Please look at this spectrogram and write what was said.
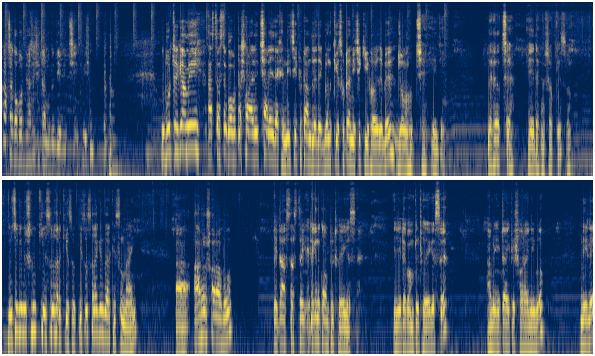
কাঁচা গোবর দেওয়া আছে, সেটার মধ্যে দিয়ে দিচ্ছি। উপর থেকে আমি আস্তে আস্তে গোবরটা সরাই নিচ্ছি, আর এই দেখেন, নিচে একটু টানলে দেখবেন কিছুটা নিচে কি হয়ে যাবে জমা হচ্ছে। এই যে, দেখা যাচ্ছে? এই দেখেন সব কিছু নিচে কিন্তু শুধু কিছু আর কিছু কিছু ছাড়া কিন্তু আর কিছু নাই। আরও সরাবো। এটা আস্তে আস্তে, এটা কিন্তু কমপ্লিট হয়ে গেছে। এই যে এটা কমপ্লিট হয়ে গেছে। আমি এটা একটু সরাই নিব। নিলে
